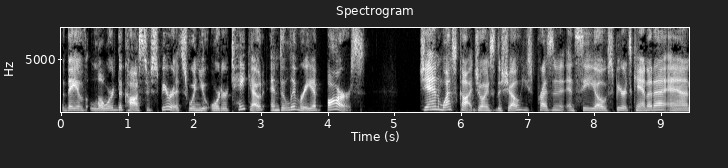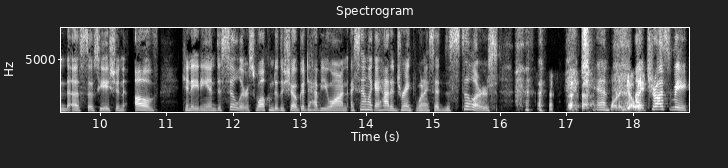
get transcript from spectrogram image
they have lowered the cost of spirits when you order takeout and delivery at bars. Jan Westcott joins the show. He's president and CEO of Spirits Canada and Association of Canadian Distillers. Welcome to the show. Good to have you on. I sound like I had a drink when I said distillers. Jan, morning, Kelly. I, trust me,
